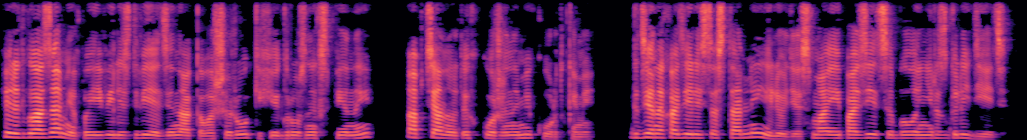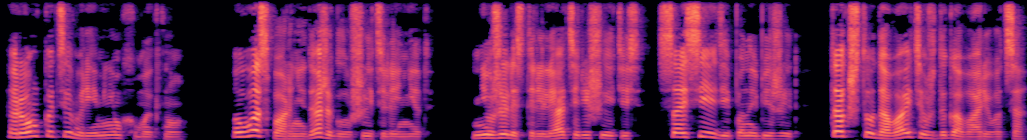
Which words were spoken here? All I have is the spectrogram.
Перед глазами появились две одинаково широких и грузных спины, обтянутых кожаными куртками. Где находились остальные люди, с моей позиции было не разглядеть. Ромка тем временем хмыкнул. «У вас, парни, даже глушителей нет. Неужели стрелять решитесь? Соседей понабежит. Так что давайте уж договариваться».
